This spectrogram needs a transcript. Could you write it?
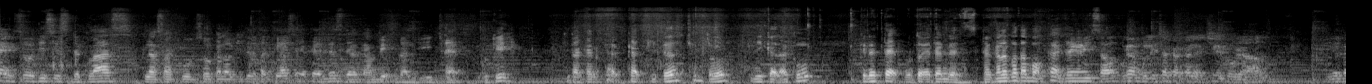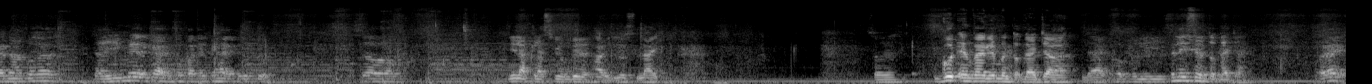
Gang, so this is the class, kelas aku. So kalau kita datang kelas, attendance dia akan ambil melalui tab. Okay? Kita akan tap kad kita. Contoh, ni kad aku. Kena tap untuk attendance. Dan kalau kau tak bawa kad, jangan risau. Korang boleh cakapkan lecturer korang. Dia akan apa, dan email kan kepada pihak yang tertentu. So, inilah classroom dia, how it looks like. So, good environment untuk belajar dan hopefully selesa untuk belajar. Alright,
